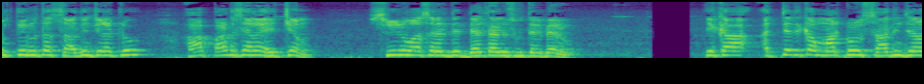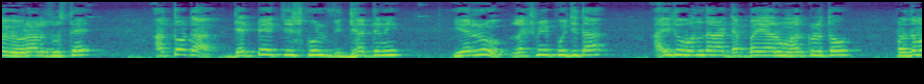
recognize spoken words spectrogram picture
ఉత్తీర్ణత సాధించినట్లు ఆ పాఠశాల హెచ్ఎం శ్రీనివాసరెడ్డి డెల్టా న్యూస్కు తెలిపారు. ఇక అత్యధిక మార్కులు సాధించిన వివరాలు చూస్తే అత్తోట జెడ్పిహెచ్సి స్కూల్ విద్యార్థిని ఎర్రు లక్ష్మీ పూజిత ఐదు వందల డెబ్బై ఆరు మార్కులతో ప్రథమ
